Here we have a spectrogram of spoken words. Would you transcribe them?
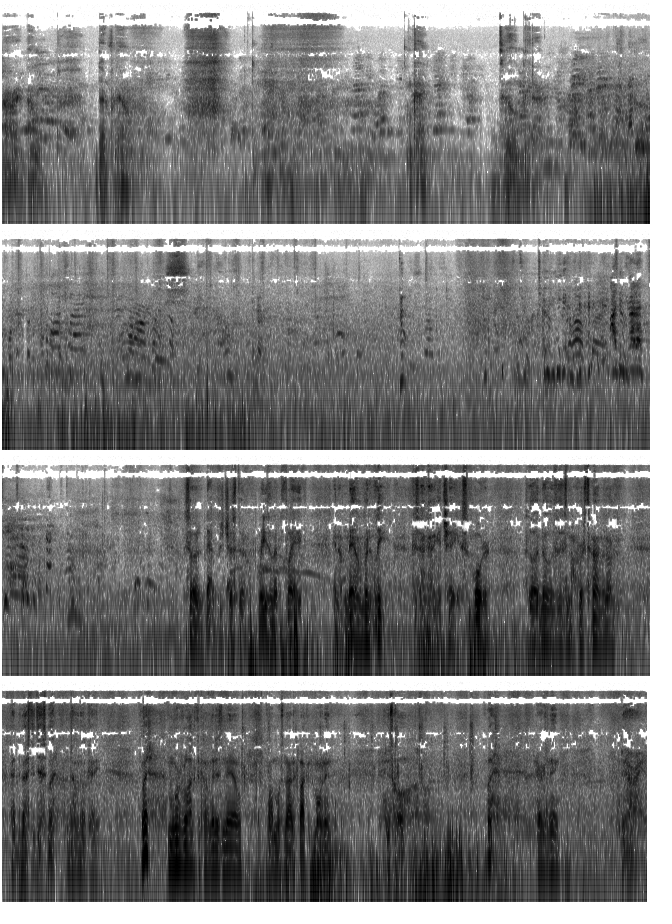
All right, I'm done for now. Okay. Till later. So that was just the reason of the flag. And I'm now running late because I gotta get Che some water. Lord knows this is my first time and I'm at the best of this, but I'm doing okay. But more vlogs to come. It is now almost nine o'clock in the morning. It's cold. But everything will be all right.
